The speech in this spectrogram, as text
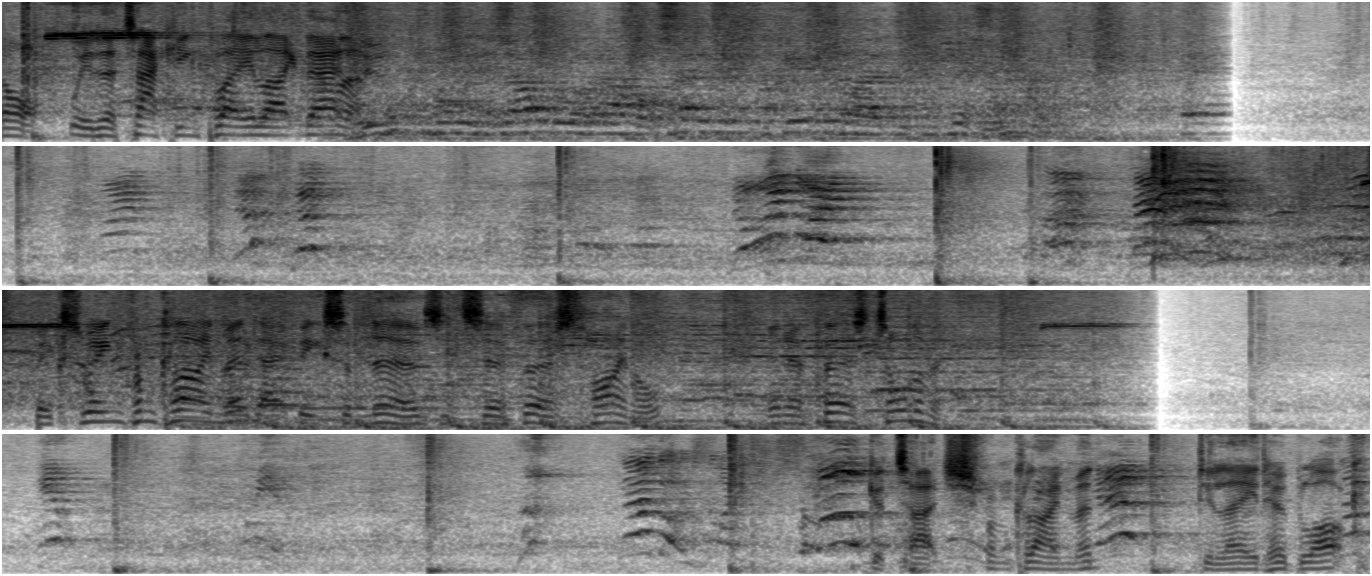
Not with attacking play like that. Big swing from Klineman. No doubt beat some nerves. It's her first final in her first tournament. Good touch from Klineman. Delayed her block.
